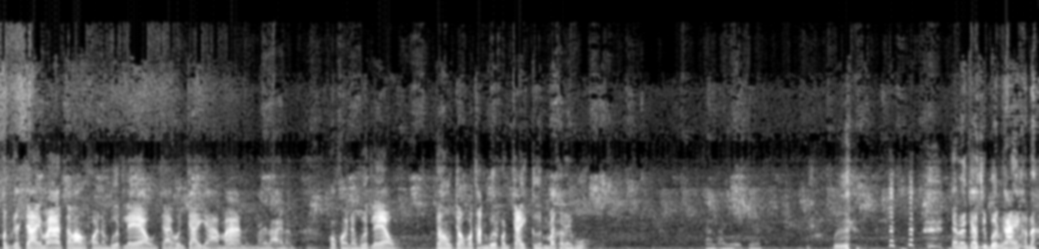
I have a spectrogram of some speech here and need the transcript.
พอพิ่นก็จ่ายมาแต่ว่าของข่อยน่ะเบิดแล้วจ่ายเพิ่นจ่ายยามานั่นหลายๆนั่นของข่อยน่ะเบิดแล้ว แต่ของเจ้าว่าท่านเบิดเพิ่นจ่ายเกินมาคือไดบุตามอายุเด้อ มือจังไดเจ้าสิเบิดง่ายขนาด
